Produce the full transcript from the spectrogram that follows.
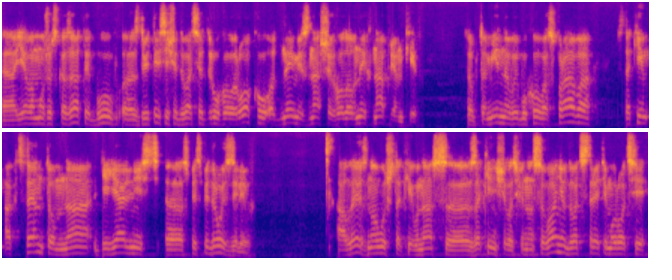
е, я вам можу сказати, був е, з 2022 року одним із наших головних напрямків, тобто мінно-вибухова справа з таким акцентом на діяльність спецпідрозділів. Але знову ж таки, у нас е, закінчилось фінансування у 2023 році.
